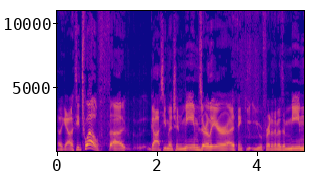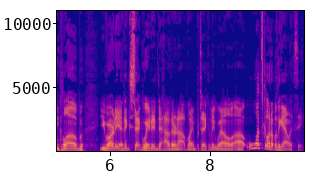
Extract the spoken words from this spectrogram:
And the Galaxy 12th. Uh, Goss, you mentioned memes earlier. I think you, you refer to them as a meme club. You've already, I think, segued into how they're not playing particularly well. Uh, what's going up with the Galaxy?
